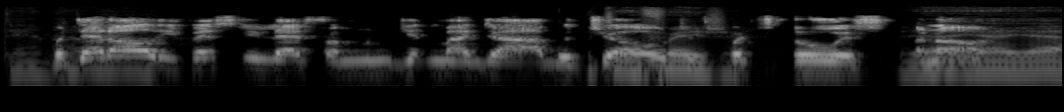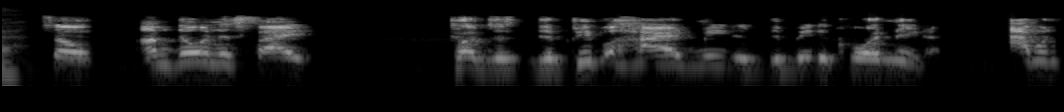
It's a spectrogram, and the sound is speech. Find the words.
Damn, But that all eventually led from getting my job with Joe Joe, to. Butch Lewis yeah, and all. yeah, yeah. So I'm doing this fight because the, the people hired me to, to be the coordinator. I was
